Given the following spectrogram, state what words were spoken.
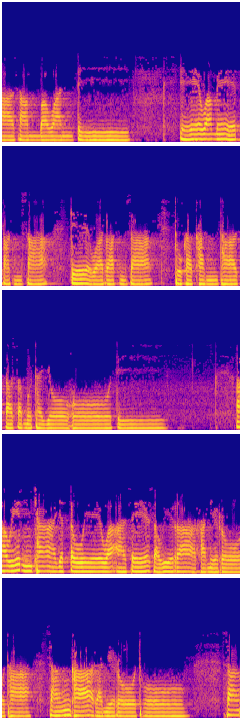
าสัมบวันตี เอวเมตัสสะเกวรัตสาทุกขคันธาสสมุทโยโหตีอวินชายตเววะอาเสสวิราคานิโรธา สังขารนิโรโท สัง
